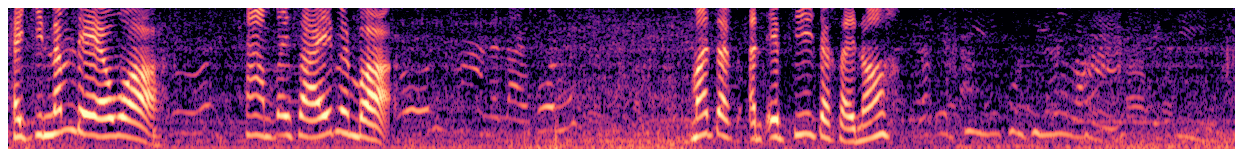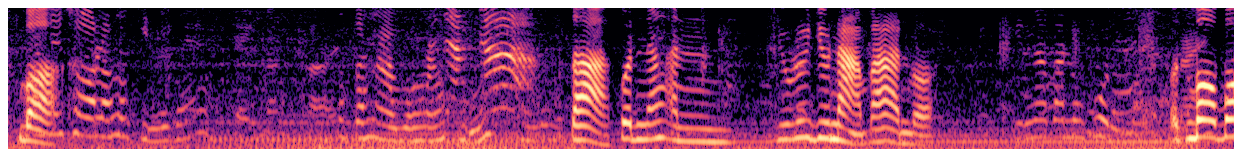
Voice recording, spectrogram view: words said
ให้กินน้ำเดวบ่ห้ามไปไสแมันบ่มาจากอันเอฟซีจากไสเนาะ บ่ไม่ชอบเราเขากินอยู่บ่ต้องไปหาวงนังกินจ้าเพิ่นยังอันอยู่หรืออยู่หน้าบ้านบ่กินหน้าบ้านลุงพลบ่บ่บ่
